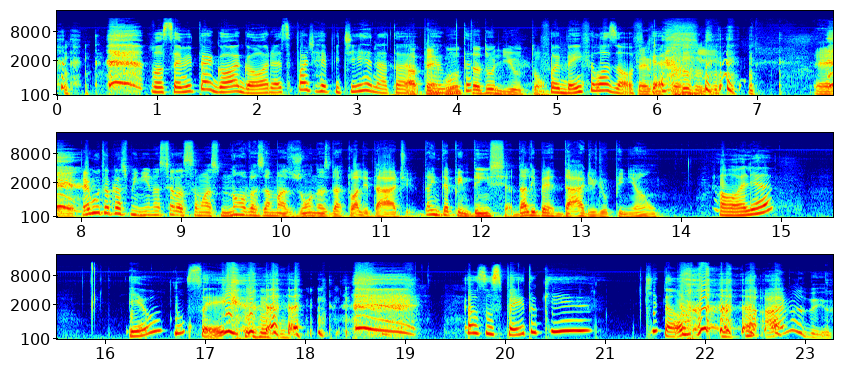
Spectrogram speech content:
Você me pegou agora. Você pode repetir, Renato? A, a pergunta? pergunta? do Newton. Foi bem filosófica. Pergunta, é, pergunta para as meninas se elas são as novas Amazonas da atualidade, da independência, da liberdade de opinião. Olha, eu não sei. Eu suspeito que que não. Ai, meu Deus.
